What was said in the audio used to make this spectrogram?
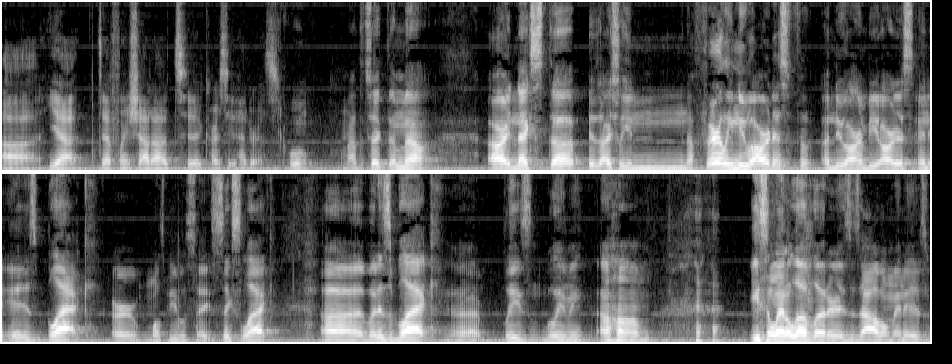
uh, yeah, definitely shout out to Car Seat Headrest. Cool. I'm gonna have to check them out. All right, next up is actually a fairly new artist, a new R&B artist, and it is Black, or most people say Six Lack, uh, but it's 6lack. Uh, please believe me. Um, East Atlanta Love Letter is his album, and it is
